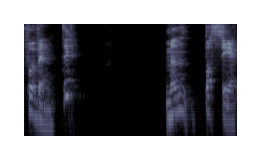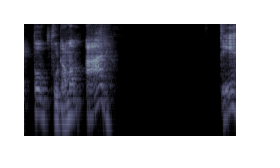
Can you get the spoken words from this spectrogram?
forventer, men basert på hvordan man er, det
